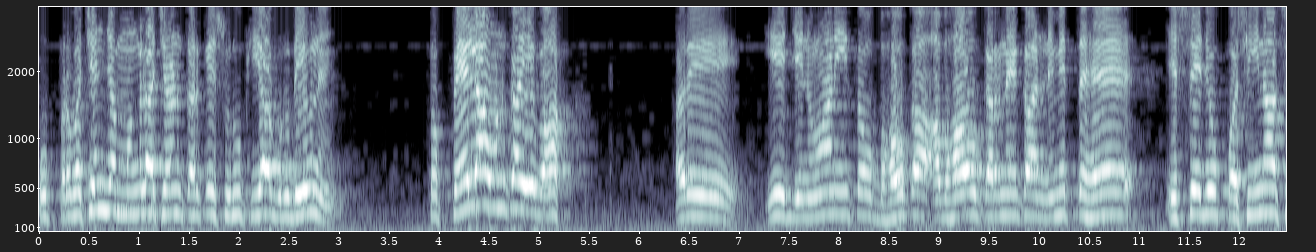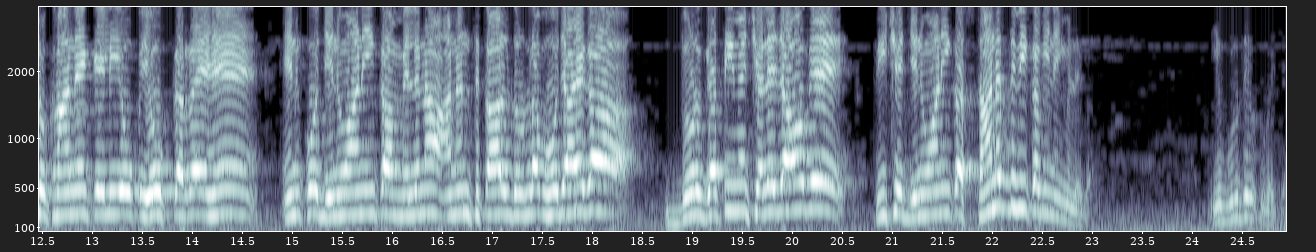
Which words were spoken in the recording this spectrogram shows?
वो प्रवचन जब मंगलाचरण करके शुरू किया गुरुदेव ने तो पहला उनका ये वाक, अरे, ये जिनवाणी तो भाव का अभाव करने का निमित्त है इससे जो पसीना सुखाने के लिए उपयोग कर रहे हैं, इनको जिनवाणी का मिलना अनंत काल दुर्लभ हो जाएगा। दुर्गति में चले जाओगे, पीछे जिनवाणी का सानिध्य भी कभी नहीं मिलेगा। ये गुरुदेव के वजह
